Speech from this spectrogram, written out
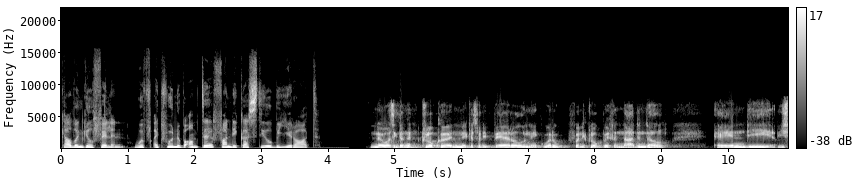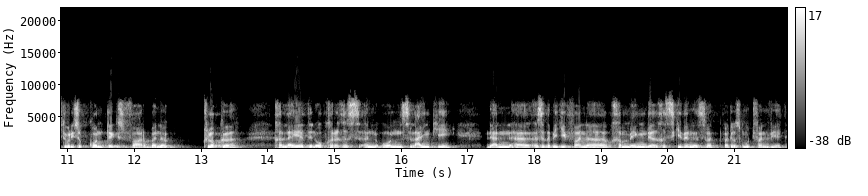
Calvin Gilfillan, hoofuitvoerende beampte van die kasteelbeheerraad. Nou as ek dink aan klokke en ek is van die Parel en ek hoor ook van die klok by Genadendal en die historiese konteks waarbinne klokke gelei het en opgerig is in ons lyntjie dan uh, is dit 'n bietjie van 'n uh, gemengde geskiedenis wat wat ons moet van weet.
